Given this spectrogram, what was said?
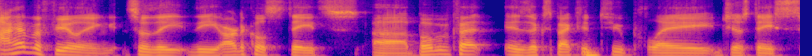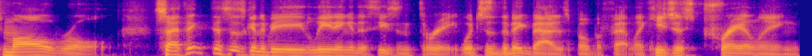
I have a feeling. So the the article states uh, Boba Fett is expected to play just a small role. So I think this is going to be leading into season three, which is the big bad is Boba Fett. Like he's just trailing,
